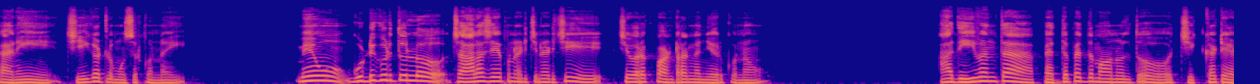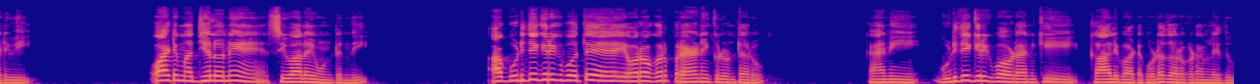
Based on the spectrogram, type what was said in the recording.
కానీ చీకట్లు ముసురుకున్నాయి మేము గుడ్డి గుర్తుల్లో చాలాసేపు నడిచి నడిచి చివరకు పంటరంగం చేరుకున్నాం. ఆ దీవంతా పెద్ద పెద్ద మానులతో చిక్కటి అడవి. వాటి మధ్యలోనే శివాలయం ఉంటుంది. ఆ గుడి దగ్గరికి పోతే ఎవరో ఒకరు ప్రయాణికులు ఉంటారు కానీ గుడి దగ్గరికి పోవడానికి కాలిబాట కూడా దొరకడం లేదు.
